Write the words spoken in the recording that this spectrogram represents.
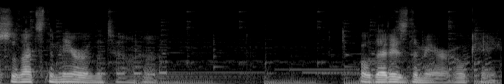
So that's the mayor of the town, huh? Oh, that is the mayor, okay.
